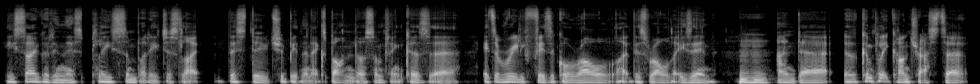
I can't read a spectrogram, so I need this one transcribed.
he's so good in this. Please, somebody just like this dude should be the next Bond or something because uh, it's a really physical role, like this role that he's in, and uh, a complete contrast to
